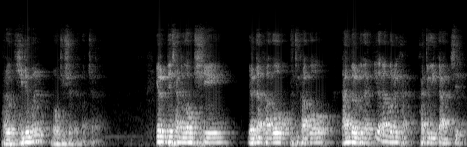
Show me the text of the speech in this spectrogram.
바로 기름을 부어주셨던 것처럼 여러분의 자녀가 혹시 연약하고 부족하고 남들보다 뛰어난 것을 가, 지고 있다 않지,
